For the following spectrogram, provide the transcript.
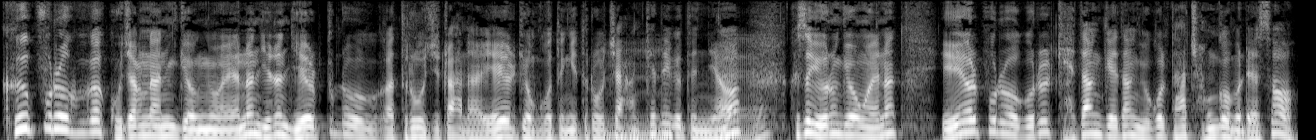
그 프로그가 고장난 경우에는 이런 예열 프로그가 들어오지를 않아요. 예열 경고등이 들어오지 않게 되거든요. 네. 그래서 이런 경우에는 예열 프로그를 개당 개당 요걸 다 점검을 해서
